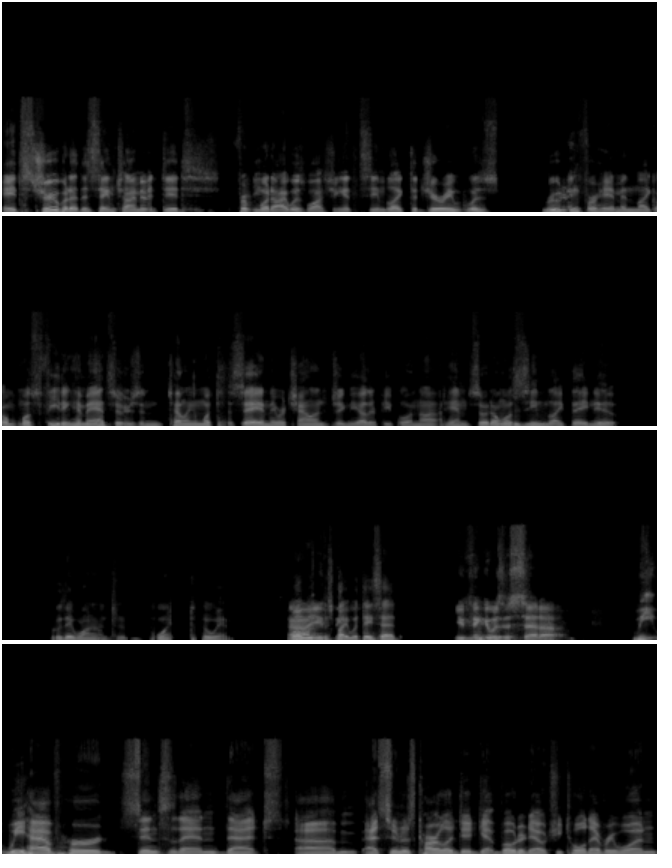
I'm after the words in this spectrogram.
it's true but at the same time it did from what i was watching it seemed like the jury was rooting for him and like almost feeding him answers and telling him what to say and they were challenging the other people and not him so it almost seemed Mhm. like they knew who they wanted to point to win Uh, well, you despite think- what they said You think it was a setup? We we have heard since then that um as soon as Karla did get voted out, she told everyone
